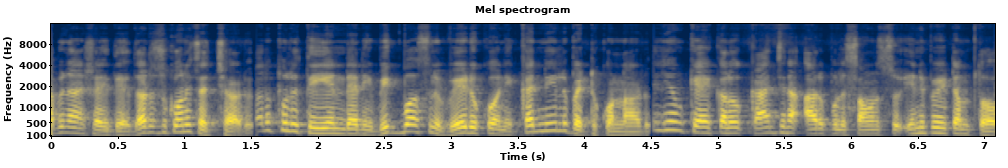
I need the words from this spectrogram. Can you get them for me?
అవినాష్ అయితే దడుచుకొని చచ్చాడు. తలుపులు తీయండి అని బిగ్ బాస్ను వేడుకొని కన్నీళ్ళు పెట్టుకున్నాడు. దెయ్యం కేకలు కాంచిన అరుపులు సౌండ్స్ వినిపేయటంతో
